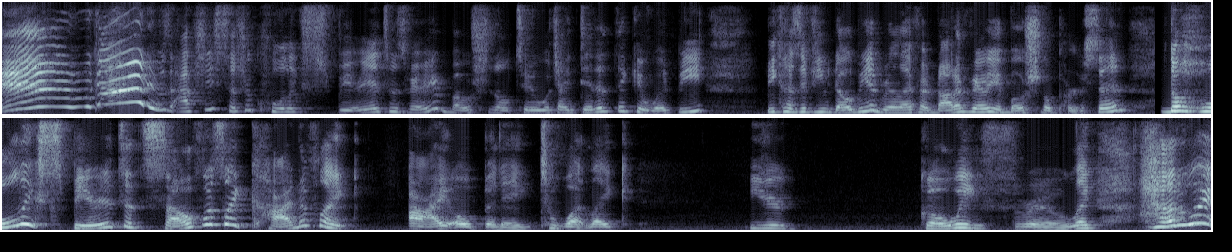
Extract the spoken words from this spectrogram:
my God. It was actually such a cool experience. It was very emotional too, which I didn't think it would be because if you know me in real life, I'm not a very emotional person. The whole experience itself was like kind of like eye opening to what like you're going through. Like, how do I?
